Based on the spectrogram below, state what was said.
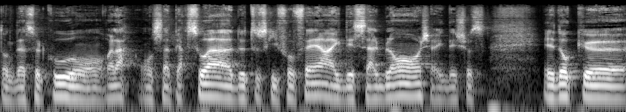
Donc d'un seul coup, on, voilà, on s'aperçoit de tout ce qu'il faut faire avec des salles blanches, avec des choses. Et donc, euh,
